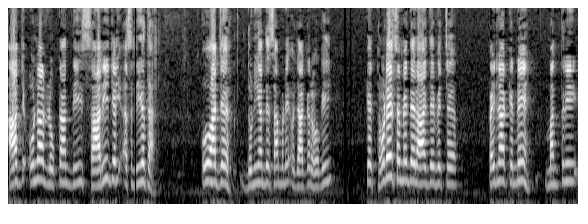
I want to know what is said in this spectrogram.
ਅੱਜ ਉਹਨਾਂ ਲੋਕਾਂ ਦੀ ਸਾਰੀ ਜਿਹੜੀ ਅਸਲੀਅਤ ਹੈ ਉਹ ਅੱਜ ਦੁਨੀਆ ਦੇ ਸਾਹਮਣੇ ਉਜਾਗਰ ਹੋ ਗਈ ਕਿ ਥੋੜੇ ਸਮੇਂ ਦੇ ਰਾਜ ਦੇ ਵਿੱਚ ਪਹਿਲਾਂ ਕਿੰਨੇ ਮੰਤਰੀ,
